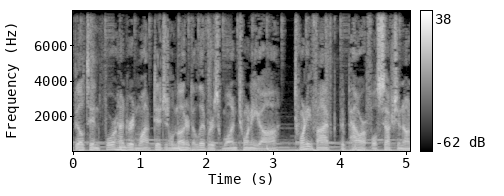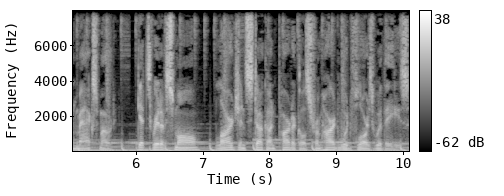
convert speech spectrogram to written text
built-in 400 watt digital motor delivers 120 Ah, 25 kP powerful suction on max mode, gets rid of small, large and stuck on particles from hardwood floors with ease.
